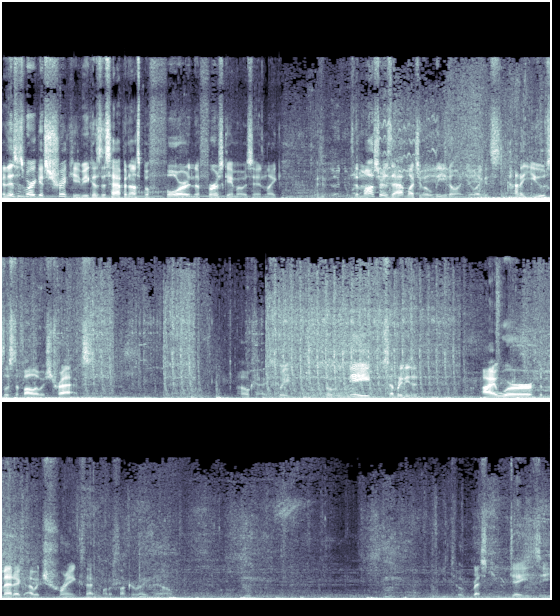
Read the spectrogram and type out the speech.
And this is where it gets tricky because this happened to us before in the first game I was in. Like, if the monster has that much of a lead on you, like it's kind of useless to follow its tracks. Okay, sweet. So what we need, somebody needs a... I were the medic, I would shrink that motherfucker right now. To rescue Daisy.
